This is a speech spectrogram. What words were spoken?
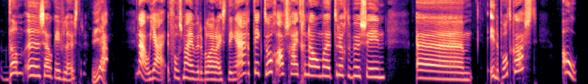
Dan eh, zou ik even luisteren. Ja, Nou ja, volgens mij hebben we de belangrijkste dingen aangetikt, toch? Afscheid genomen, terug de bus in, ehm, in de podcast. Oh,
